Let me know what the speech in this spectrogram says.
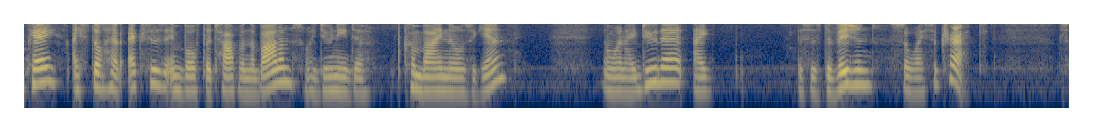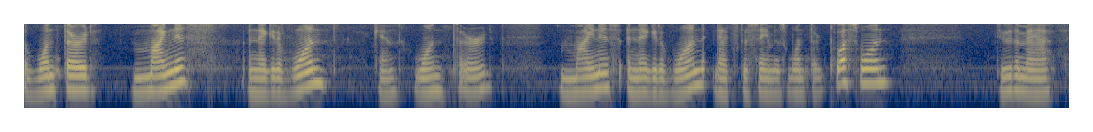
Okay, I still have x's in both the top and the bottom, so I do need to combine those again. And when I do that, I this is division, so I subtract. So 1 third minus a negative 1, again, 1 third minus a negative 1, that's the same as 1 third plus 1. Do the math,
